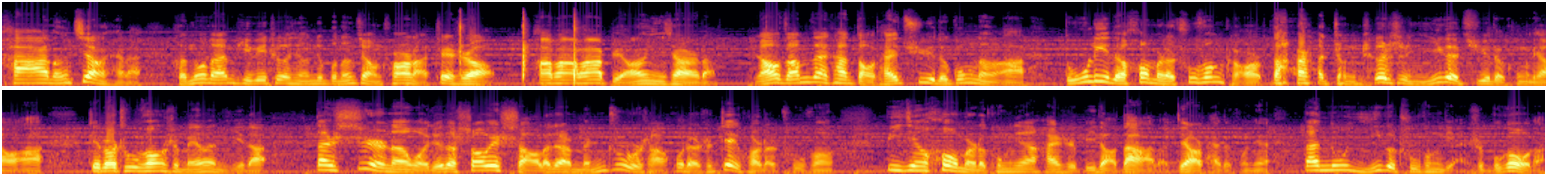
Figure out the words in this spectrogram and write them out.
咔能降下来。很多的 MPV 车型就不能降窗了，这是要啪啪啪表扬一下的。然后咱们再看岛台区域的功能啊，独立的后面的出风口，当然了，整车是一个区域的空调啊，这边出风是没问题的。但是呢，我觉得稍微少了点门柱上或者是这块的出风，毕竟后面的空间还是比较大的，第二排的空间单独一个出风点是不够的。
